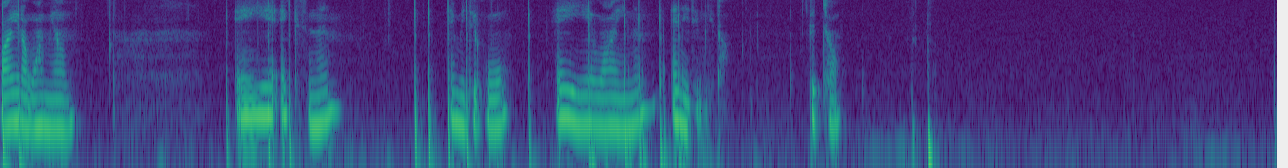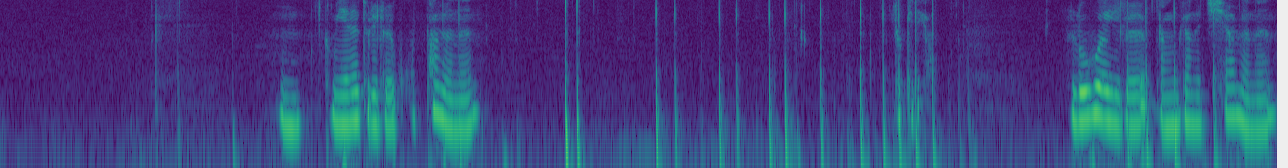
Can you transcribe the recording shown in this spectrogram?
y라고 하면 a의 x는 m이 되고 a의 y는 n이 됩니다. 그쵸? 음, 그럼 얘네 둘이를 곱하면은 이렇게 돼요. A를 양변에 취하면은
